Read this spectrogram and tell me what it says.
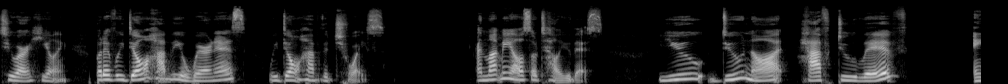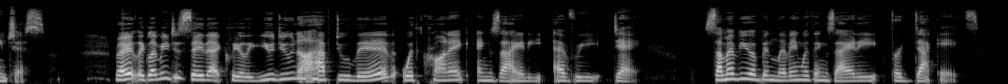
to our healing. But if we don't have the awareness, we don't have the choice. And let me also tell you this you do not have to live anxious right? Like, let me just say that clearly. You do not have to live with chronic anxiety every day. Some of you have been living with anxiety for decades,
